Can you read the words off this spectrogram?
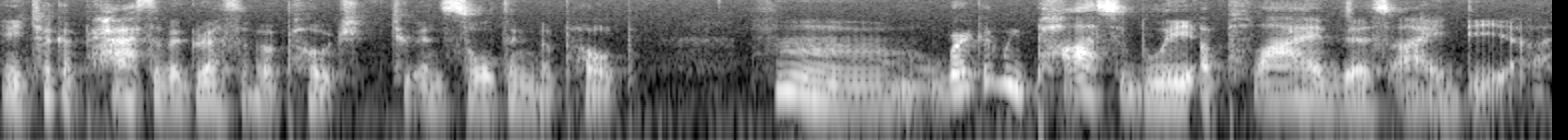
and he took a passive aggressive approach to insulting the Pope. Hmm, where could we possibly apply this idea?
